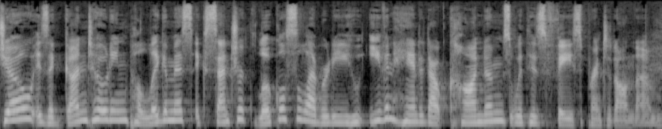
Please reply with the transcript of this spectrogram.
Joe is a gun toting, polygamous, eccentric local celebrity who even handed out condoms with his face printed on them.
